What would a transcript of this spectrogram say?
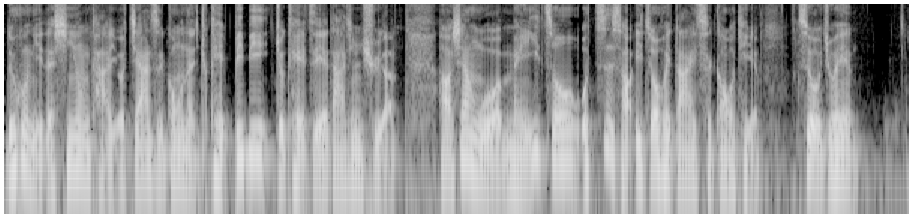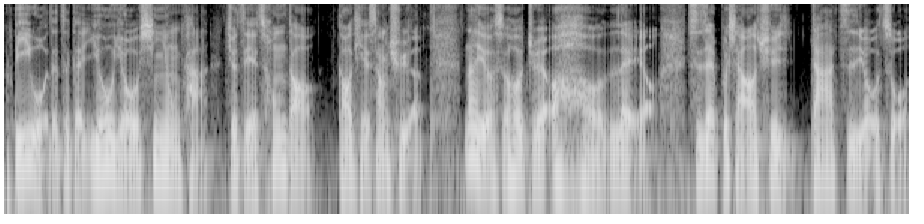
如果你的信用卡有加值功能，就可以哔哔就可以直接搭进去了。好像我每一周，我至少一周会搭一次高铁，所以我就会逼我的这个悠游信用卡就直接充到。高铁上去了，那有时候觉得哦好累哦，实在不想要去搭自由座，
